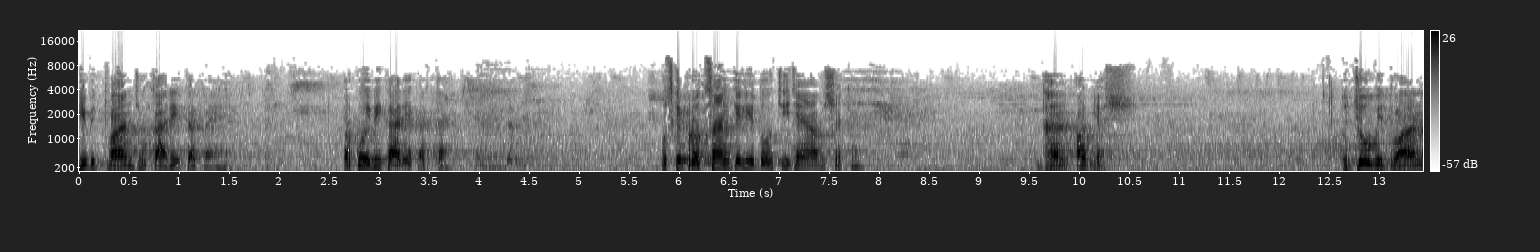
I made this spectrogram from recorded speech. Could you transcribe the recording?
ये विद्वान जो कार्य कर रहे हैं, और कोई भी कार्य करता है, उसके प्रोत्साहन के लिए दो चीज़ें आवश्यक है, धन और यश। तो जो विद्वान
